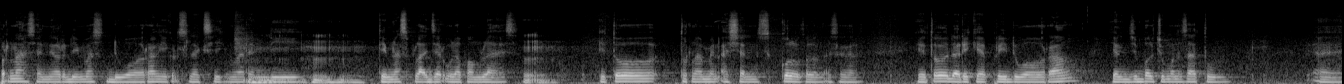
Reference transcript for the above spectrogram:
pernah senior Dimas dua orang ikut seleksi kemarin di Mm. timnas pelajar U18 Mm. itu turnamen Asian School kalau nggak salah itu dari Kepri dua orang yang jebol cuma satu Eh,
